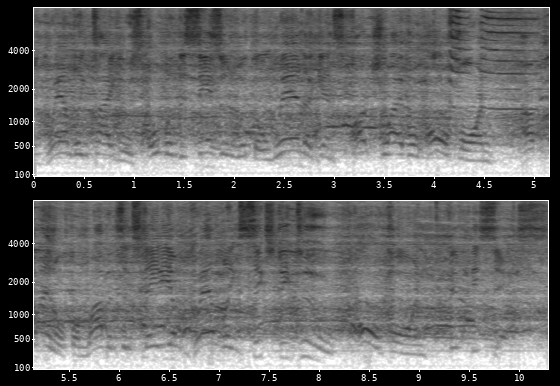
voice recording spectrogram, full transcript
The Grambling Tigers open the season with a win against arch rival Alcorn. Our final from Robinson Stadium, Grambling 62, Alcorn 56.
